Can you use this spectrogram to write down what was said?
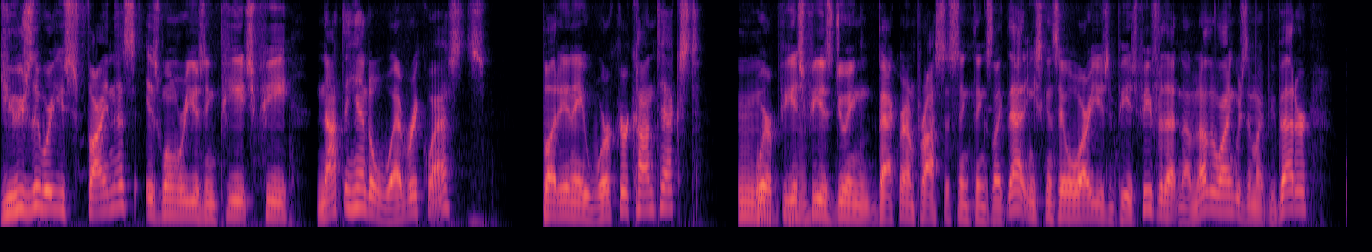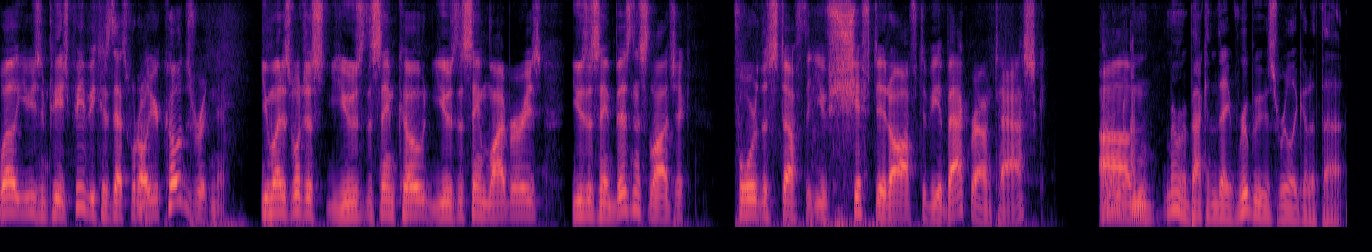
Usually, where you find this is when we're using PHP not to handle web requests, but in a worker context Mm, where PHP is doing background processing, things like that. And you can say, well, why are you using PHP for that, not another language that might be better? Well, you're using PHP because that's what all your code's written in. You might as well just use the same code, use the same libraries, use the same business logic for the stuff that you've shifted off to be a background task. I remember, Um, I remember back in the day, Ruby was really good at that.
